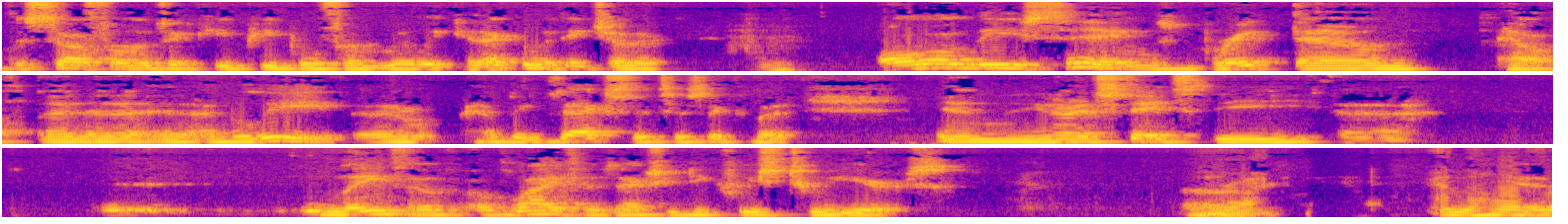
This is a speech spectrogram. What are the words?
the cell phones that keep people from really connecting with each other, all these things break down health. And, and, and I believe, and I don't have the exact statistic, but in the United States, the uh, length of, of life has actually decreased two years. Um, right. And the whole and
